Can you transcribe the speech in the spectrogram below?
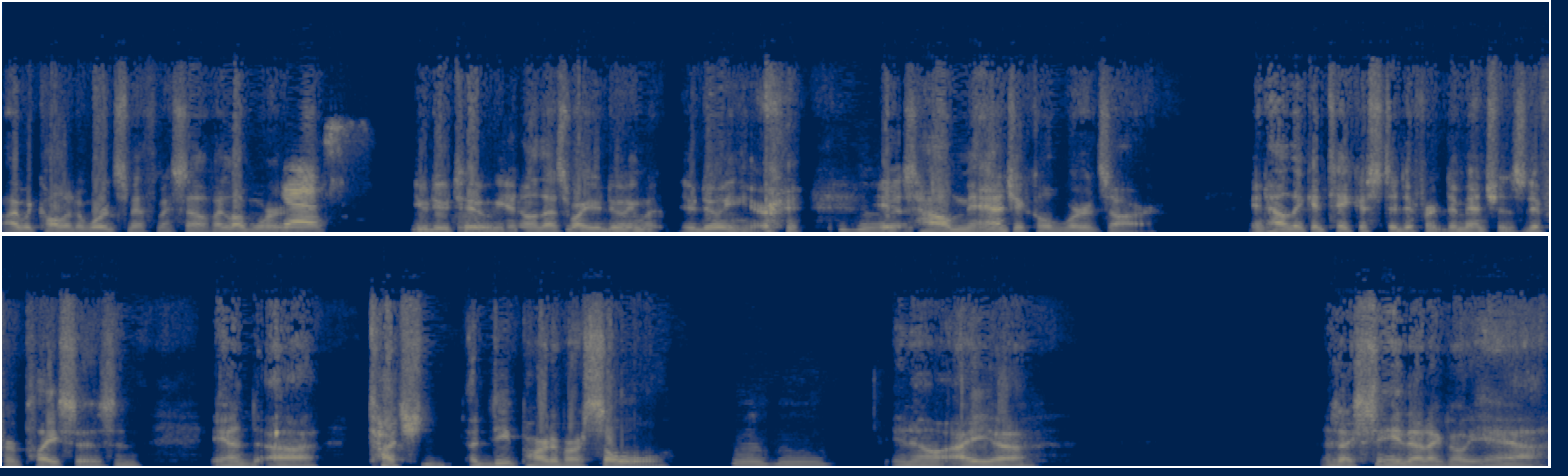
I would call it a wordsmith myself. I love words. Yes. You do too. Mm-hmm. You know, that's why you're doing mm-hmm. what you're doing here. mm-hmm. Is how magical words are and how they can take us to different dimensions, different places, and, and, uh, touch a deep part of our soul. Mm-hmm. You know, I, uh, as I say that, I go, yeah,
